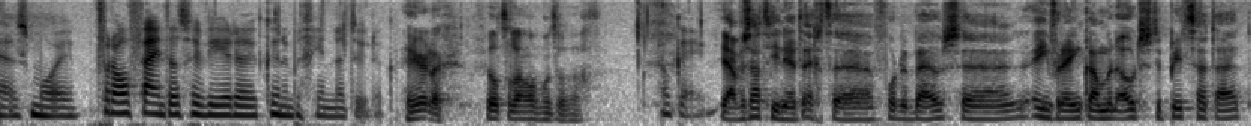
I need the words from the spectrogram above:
dat is mooi. Vooral fijn dat we weer uh, kunnen beginnen natuurlijk. Heerlijk. Veel te lang op moeten wachten. Oké. Ja, we zaten hier net echt uh, voor de buis. Eén uh, voor één kwamen de auto's de pits uit.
